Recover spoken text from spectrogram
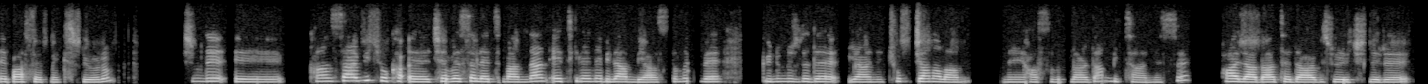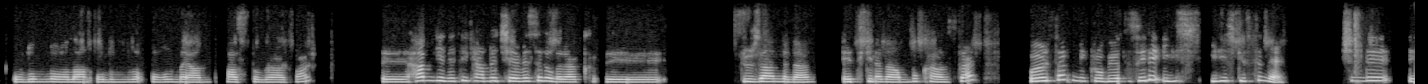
e, bahsetmek istiyorum. Şimdi e, kanser birçok e, çevresel etmenden etkilenebilen bir hastalık ve günümüzde de yani çok can alan e, hastalıklardan bir tanesi. Hala daha tedavi süreçleri olumlu olan, olumlu olmayan hastalar var. E, hem genetik hem de çevresel olarak e, düzenlenen, etkilenen bu kanser bağırsak mikrobiyotası ile iliş- ilişkisi ne? Şimdi e,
